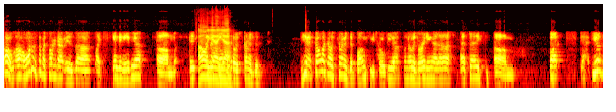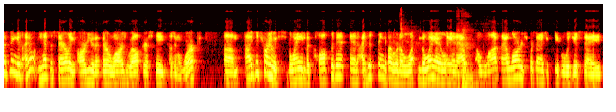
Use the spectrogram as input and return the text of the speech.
oh, uh, a lot of the stuff I talk about is uh, like Scandinavia. Um, it Oh, yeah, yeah. like I was trying to. yeah, it felt like I was trying to debunk utopia when I was writing that uh, essay. Um, but you know, the thing is, I don't necessarily argue that their large welfare state doesn't work. Um, I just try to explain the cost of it, and I just think if I were to the way I lay it out, a lot, a large percentage of people would just say,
